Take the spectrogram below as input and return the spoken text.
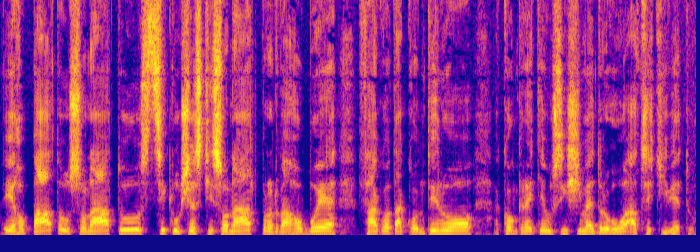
jeho pátou sonátu z cyklu šesti sonát pro dva hoboje Fagot a Continuo a konkrétně uslyšíme druhou a třetí větu.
